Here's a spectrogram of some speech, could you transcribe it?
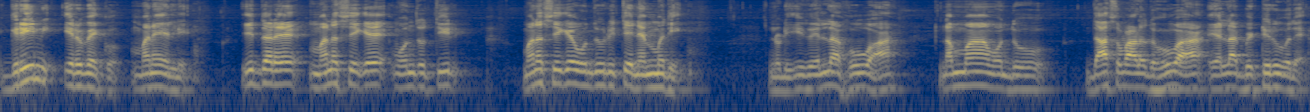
ಗ್ರೀನ್ ಇರಬೇಕು ಮನೆಯಲ್ಲಿ. ಇದ್ದರೆ ಮನಸ್ಸಿಗೆ ಒಂದು ತೀರ್, ಮನಸ್ಸಿಗೆ ಒಂದು ರೀತಿ ನೆಮ್ಮದಿ. ನೋಡಿ ಇದೆಲ್ಲ ಹೂವು, ನಮ್ಮ ಒಂದು ದಾಸವಾಳದ ಹೂವು ಎಲ್ಲ ಬಿಟ್ಟಿರುವುದೇ.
